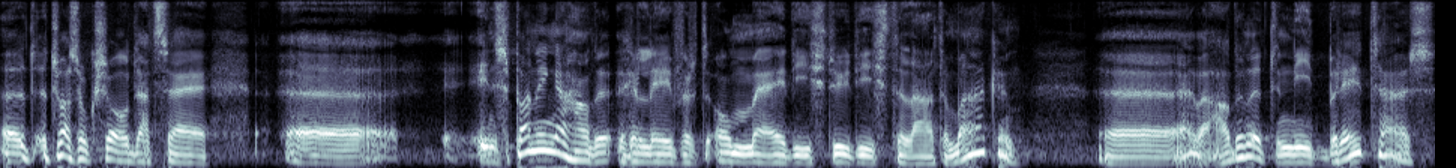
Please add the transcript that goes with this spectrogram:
Eh, het, het was ook zo dat zij eh, inspanningen hadden geleverd om mij die studies te laten maken. Eh, we hadden het niet breed thuis.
